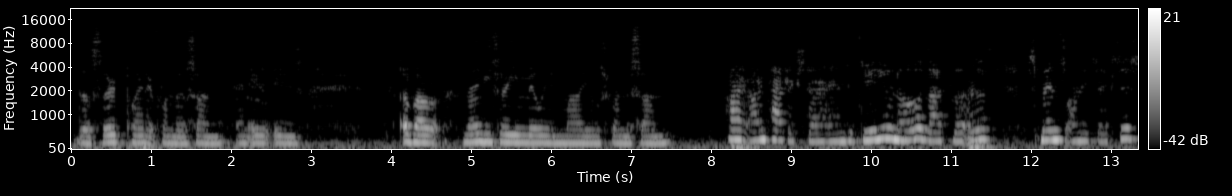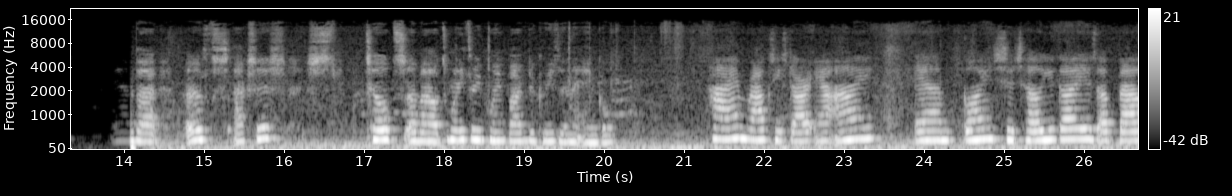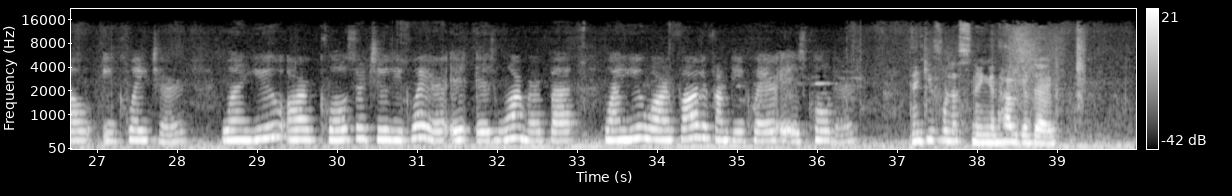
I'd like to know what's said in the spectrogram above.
the third planet from the Sun, and it is about 93 million miles from the Sun. Hi, I'm Patrick Star, and do you know that the Earth spins on its axis? And the Earth's axis tilts about 23.5 degrees in an angle. Hi, I'm Roxy Star, and I am going to tell you guys about equator. When you are closer to the equator, it is warmer, but when you are farther from the equator, it is colder. Thank you for listening and have a good day.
